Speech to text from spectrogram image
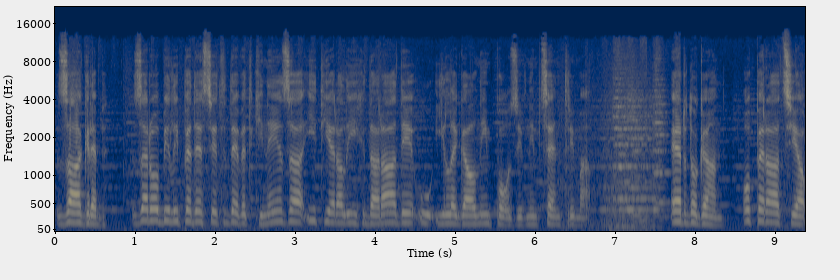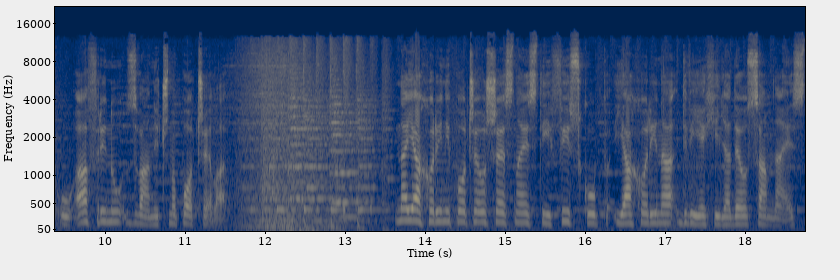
Zagreb zarobili 59 Kineza i tjerali ih da rade u ilegalnim pozivnim centrima. Erdogan, operacija u Afrinu zvanično počela. Na Jahorini počeo 16. Fiskup Jahorina 2018.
